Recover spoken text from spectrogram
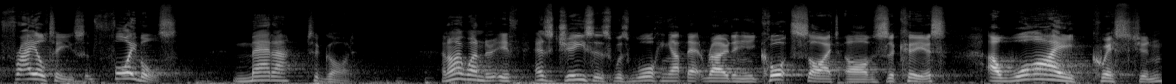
frailties, and foibles, matter to God. And I wonder if, as Jesus was walking up that road and he caught sight of Zacchaeus, a why question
